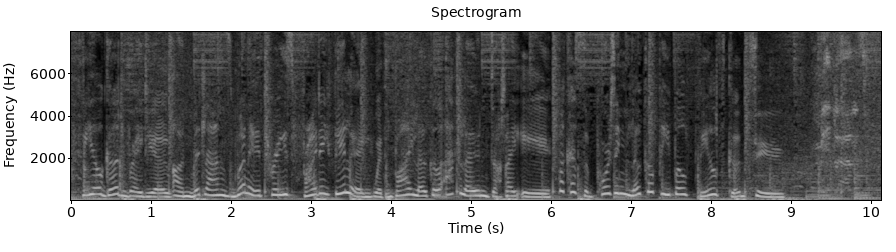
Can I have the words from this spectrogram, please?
Feel Good Radio on Midlands 103's Friday Feeling with buylocalathlone.ie because supporting local people feels good too. Midlands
